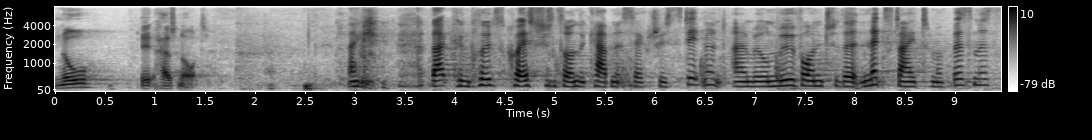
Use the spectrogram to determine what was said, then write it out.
no, it has not. Thank you. That concludes questions on the Cabinet Secretary's statement and we'll move on to the next item of business,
